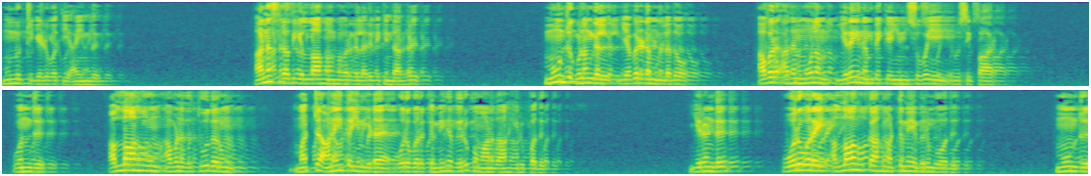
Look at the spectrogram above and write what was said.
முன்னூற்றி எழுபத்தி ஐந்து. அனஸ் ரதி அல்லாஹும் அவர்கள் அறிவிக்கின்றார்கள் மூன்று குணங்கள் எவரிடம் உள்ளதோ அவர் அதன் மூலம் இறை நம்பிக்கையின் சுவையை ருசிப்பார். ஒன்று அல்லாஹுவும் அவனது தூதரும் மற்ற அனைத்தையும் விட ஒருவருக்கு மிக விருப்பமானதாக இருப்பது. இரண்டு ஒருவரை அல்லாஹுக்காக மட்டுமே விரும்புவது. மூன்று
